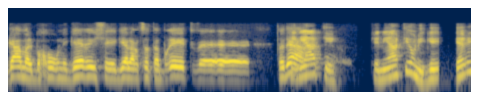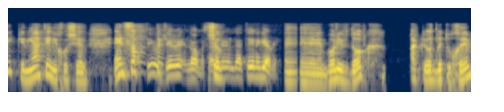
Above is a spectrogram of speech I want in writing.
גם על בחור ניגרי שהגיע לארצות הברית, ואתה יודע... קנייתי, קנייתי או ניגרי? קנייתי אני חושב. אין ספק... לא, מסאי לדעתי ניגרי. אה, בוא נבדוק. רק להיות בטוחים.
